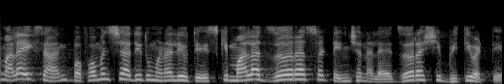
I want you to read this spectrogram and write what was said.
बर मला एक सांग परफॉर्मन्सच्या आधी तू म्हणाली होतीस की मला जर असं टेन्शन आलंय जर अशी भीती वाटते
